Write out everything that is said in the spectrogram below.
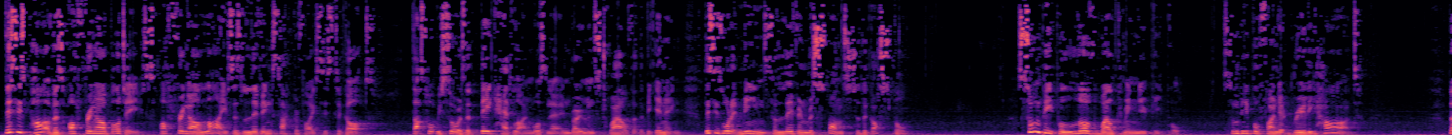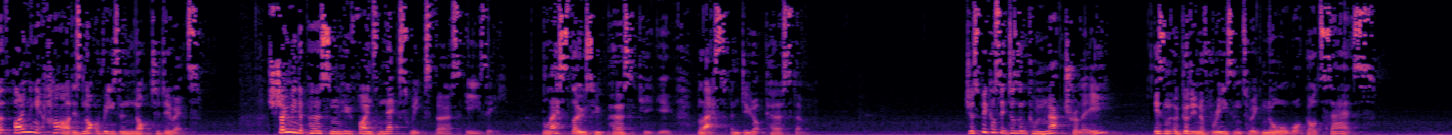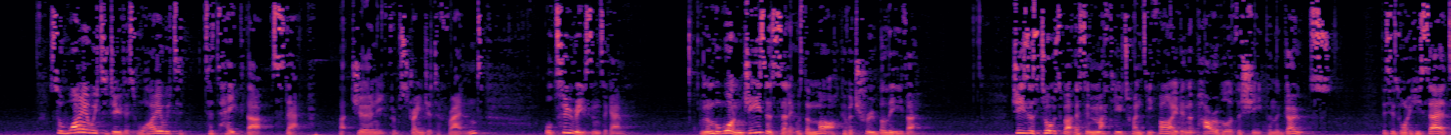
This is part of us offering our bodies, offering our lives as living sacrifices to God. That's what we saw as a big headline, wasn't it, in Romans 12 at the beginning. This is what it means to live in response to the gospel. Some people love welcoming new people. Some people find it really hard. But finding it hard is not a reason not to do it. Show me the person who finds next week's verse easy. Bless those who persecute you. Bless and do not curse them. Just because it doesn't come naturally isn't a good enough reason to ignore what God says. So why are we to do this? Why are we to, to take that step, that journey from stranger to friend? Well, two reasons again. Number one, Jesus said it was the mark of a true believer. Jesus talks about this in Matthew 25 in the parable of the sheep and the goats. This is what he said.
